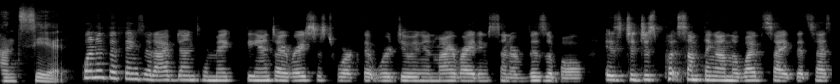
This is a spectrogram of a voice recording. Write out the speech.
can't see it. One of the things that I've done to make the anti racist work that we're doing in my writing center visible is to just put something on the website that says,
